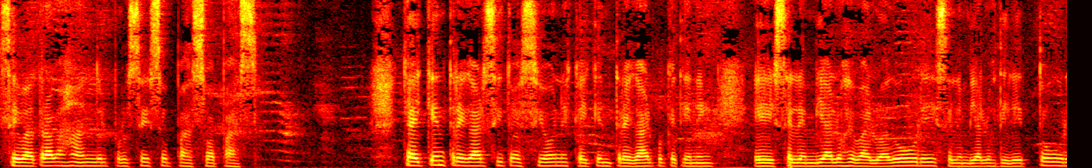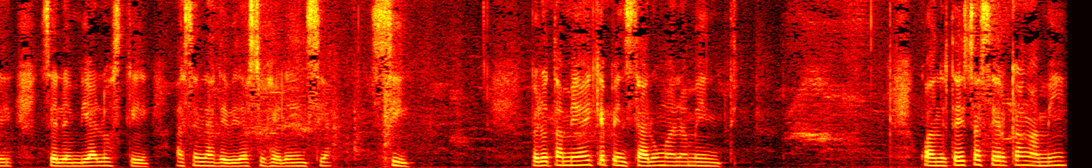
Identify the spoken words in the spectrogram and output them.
Se va trabajando el proceso paso a paso. Que hay que entregar situaciones, que hay que entregar porque tienen, eh, se le envía a los evaluadores, se le envía a los directores, se le envía a los que hacen las debidas sugerencias, sí, pero también hay que pensar humanamente. Cuando ustedes se acercan a mí,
